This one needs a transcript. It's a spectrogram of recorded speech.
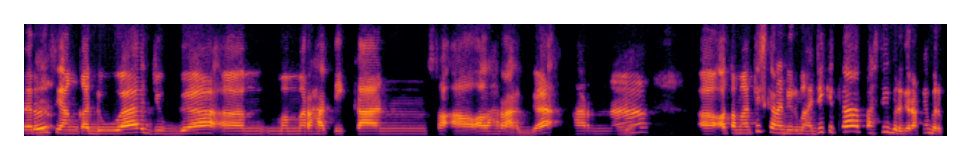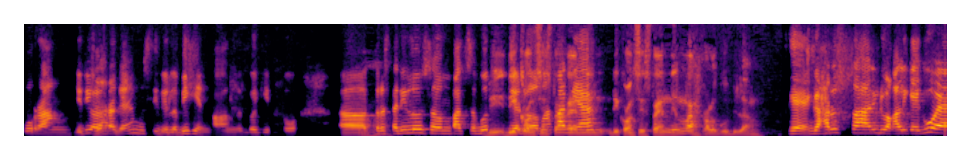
Terus yeah. yang kedua juga um, memerhatikan soal olahraga karena yeah. uh, otomatis karena di rumah aja kita pasti bergeraknya berkurang. Jadi yeah. olahraganya mesti dilebihin kalau menurut gue gitu. Uh, uh Terus tadi lu sempat sebut di, jadwal makan ya. Dikonsistenin lah kalau gue bilang. Ya, nggak harus sehari dua kali kayak gue.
